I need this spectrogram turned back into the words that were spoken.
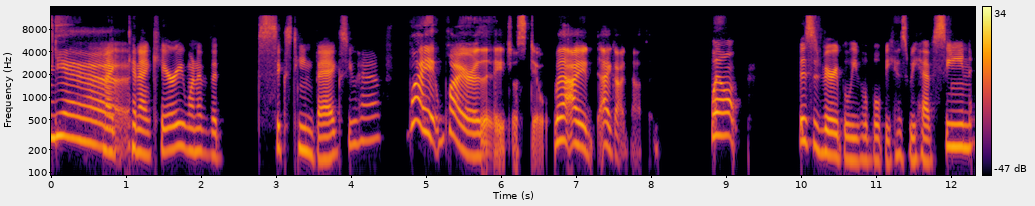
Can Yeah. I can I carry one of the sixteen bags you have?" why why are they just do well, I I got nothing. Well, this is very believable because we have seen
